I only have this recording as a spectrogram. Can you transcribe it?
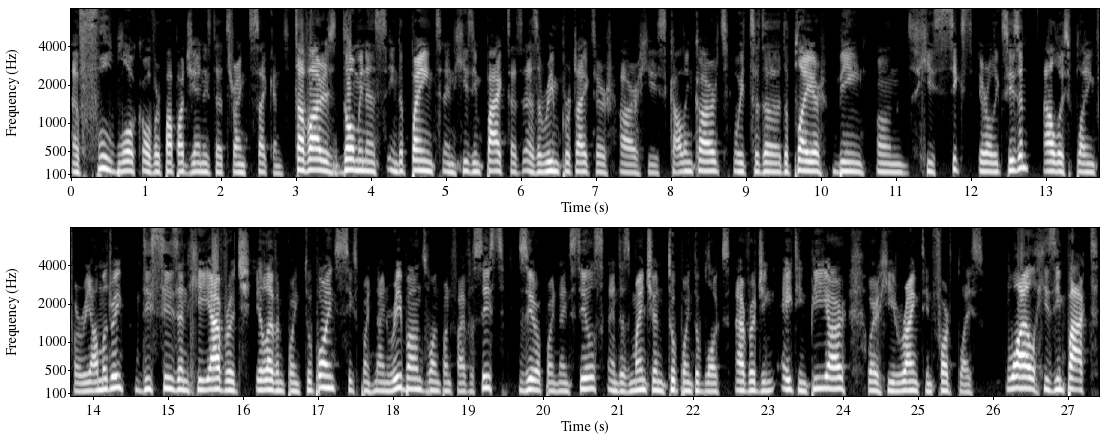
a full block over Papagiannis that ranked second. Tavares' dominance in the paint and his impact as, as a rim protector are his calling cards, with the, the player being on his sixth EuroLeague season, always playing for Real Madrid. This season, he averaged 11.2 points, 6.9 rebounds, 1.5 assists, 0.9 steals, and as mentioned, 2.2 blocks, averaging 18 PR, where he ranked in fourth place while his impact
